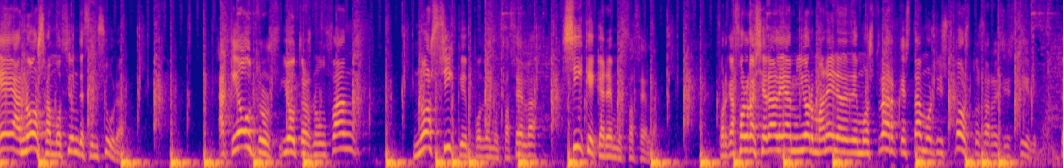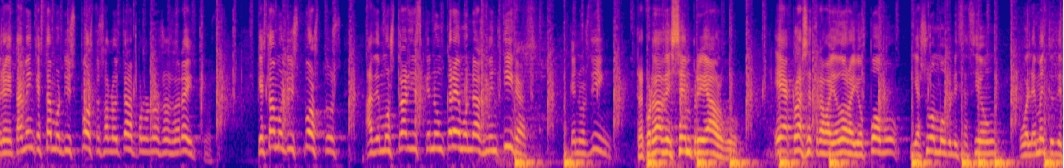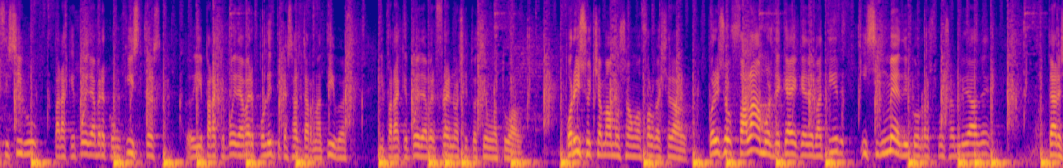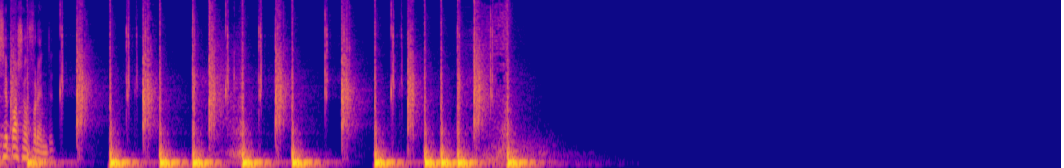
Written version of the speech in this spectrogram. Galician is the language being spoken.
É a nosa moción de censura. A que outros e outras non fan, nós sí que podemos facela, sí que queremos facela. Porque a folga xeral é a mellor maneira de demostrar que estamos dispostos a resistir, pero que tamén que estamos dispostos a loitar polos nosos dereitos, que estamos dispostos a demostrarlles que non creemos nas mentiras que nos din. Recordade sempre algo, É a clase traballadora e o povo e a súa mobilización o elemento decisivo para que poida haber conquistas e para que poida haber políticas alternativas e para que poida haber freno á situación actual. Por iso chamamos a unha folga xeral, por iso falamos de que hai que debatir e sin medo e con responsabilidade dar ese paso á frente.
